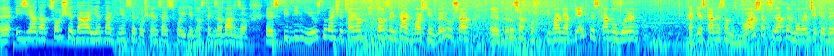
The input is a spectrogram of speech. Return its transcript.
e, i zjada co się da, jednak nie chce poświęcać swoich jednostek za bardzo. E, speedlingi już tutaj się czają i Torzen tak właśnie wyrusza, e, wyrusza w poszukiwania. Piękny skan u góry. Takie skany są zwłaszcza przydatne w momencie, kiedy, e,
